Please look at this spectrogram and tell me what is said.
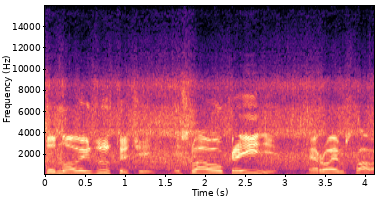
до нових зустрічей. І слава Україні! Героям слава!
